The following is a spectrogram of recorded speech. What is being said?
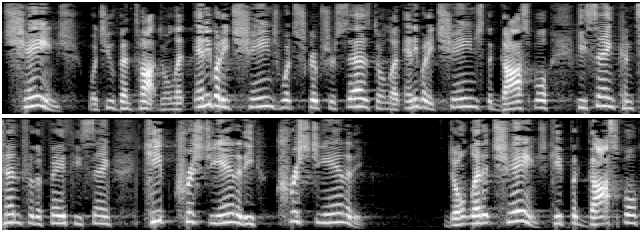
change what you've been taught. Don't let anybody change what scripture says. Don't let anybody change the gospel. He's saying contend for the faith. He's saying keep Christianity Christianity. Don't let it change. Keep the gospel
